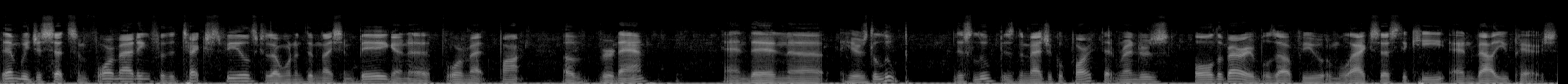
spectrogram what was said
Then we just set some formatting for the text fields because I wanted them nice and big and a format font of Verdana and then uh, here's the loop. This loop is the magical part that renders all the variables out for you and will access the key and value pairs.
